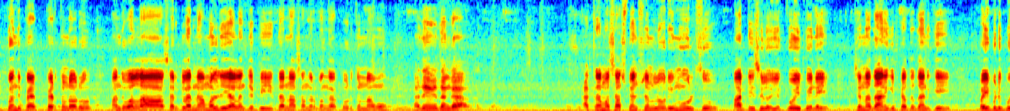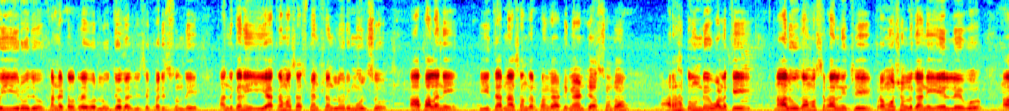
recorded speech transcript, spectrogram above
ఇబ్బంది పె పెడుతున్నారు అందువల్ల ఆ సర్క్యులర్ని అమలు చేయాలని చెప్పి ధర్నా సందర్భంగా కోరుతున్నాము. అదేవిధంగా అక్రమ సస్పెన్షన్లు రిమూవల్స్ ఆర్టీసీలు ఎక్కువైపోయినాయి. చిన్నదానికి పెద్దదానికి భయపడిపోయి ఈరోజు కండక్టర్ డ్రైవర్లు ఉద్యోగాలు చేసే పరిస్థితి ఉంది. అందుకని ఈ అక్రమ సస్పెన్షన్లు రిమూవల్స్ ఆపాలని ఈ ధర్నా సందర్భంగా డిమాండ్ చేస్తుండం అర్హత ఉండే వాళ్ళకి నాలుగు సంవత్సరాల నుంచి ప్రమోషన్లు కానీ ఏం లేవు. ఆ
